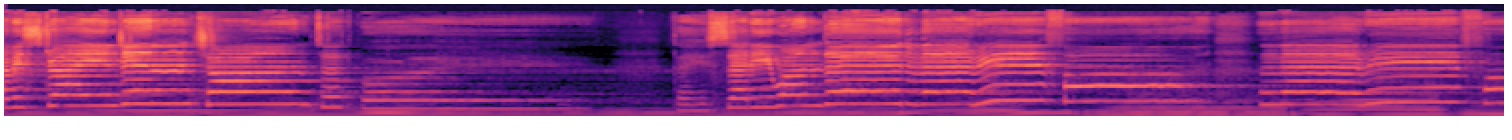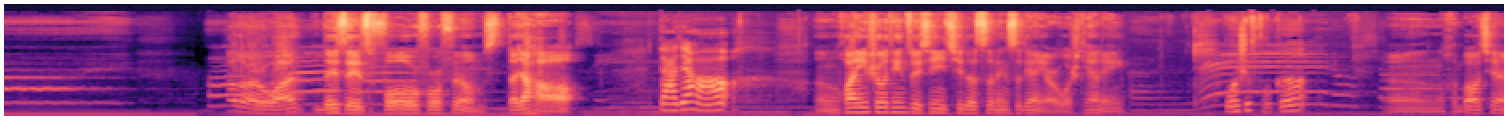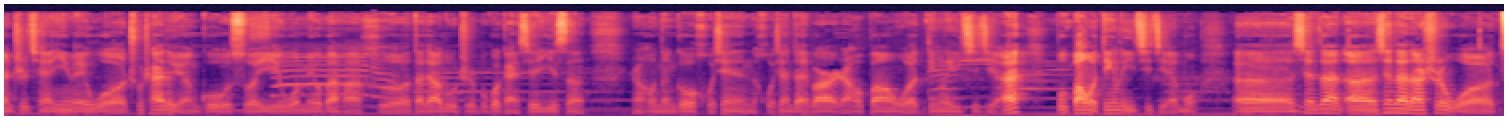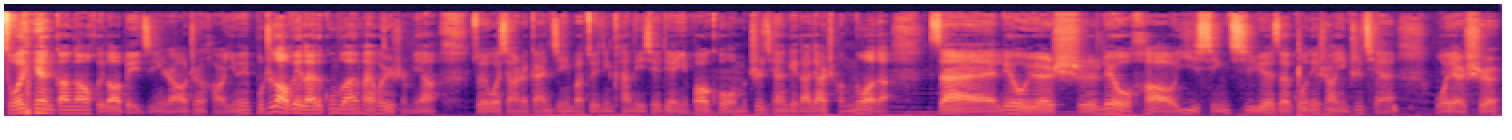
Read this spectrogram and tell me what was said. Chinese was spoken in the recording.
very strange, enchanted boy. They said he wandered very far, very far. Hello everyone, this is Four Four Films。大家好，大家好，嗯，欢迎收听最新一期的四零四电影，我是天灵。我是虎哥。 嗯，很抱歉，之前因为我出差的缘故，所以我没有办法和大家录制。不过感谢伊森，然后能够火线火线带班儿，然后帮我盯了一期节，哎，不帮我盯了一期节目。呃，现在呃现在呢是我昨天刚刚回到北京，然后正好因为不知道未来的工作安排会是什么样，所以我想着赶紧把最近看的一些电影，包括我们之前给大家承诺的，在六月十六号《异形契约》在国内上映之前，我也是。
